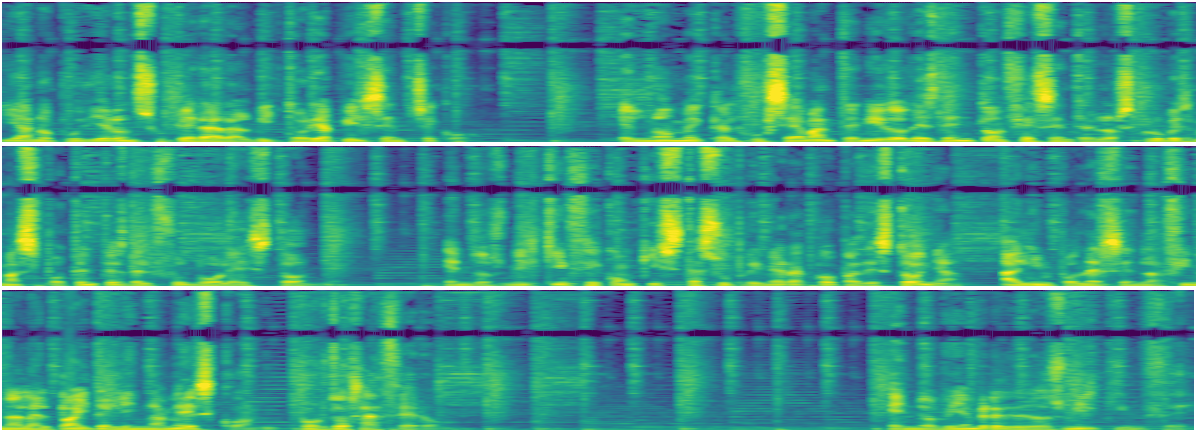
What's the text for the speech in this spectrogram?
ya no pudieron superar al Victoria Pilsen checo. El Nome Calju se ha mantenido desde entonces entre los clubes más potentes del fútbol estonio. En 2015 conquista su primera Copa de Estonia, al imponerse en la final al Pai de Linnameskon por 2 a 0. En noviembre de 2015,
